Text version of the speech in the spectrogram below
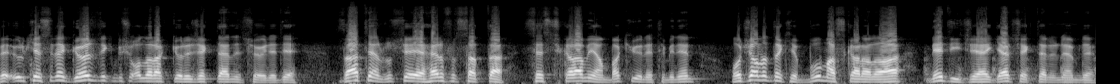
ve ülkesine göz dikmiş olarak göreceklerini söyledi. Zaten Rusya'ya her fırsatta ses çıkaramayan Bakü yönetiminin Hocalı'daki bu maskaralığa ne diyeceği gerçekten önemli.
